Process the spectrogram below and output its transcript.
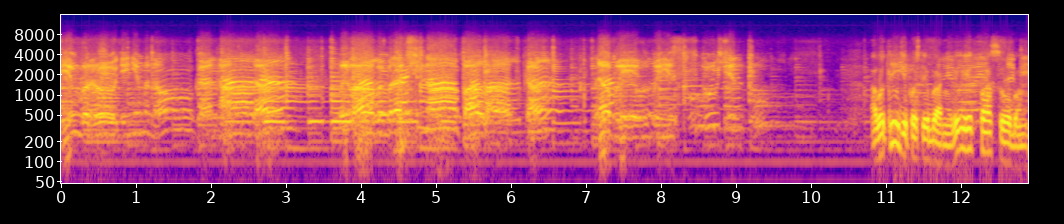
им вроде немного надо. Была бы брачна палатка, да был бы не скучен путь. А вот люди после бани выглядят по-особому.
